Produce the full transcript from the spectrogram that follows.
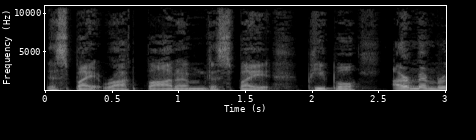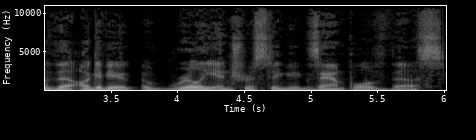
despite rock bottom despite people. I remember that i'll give you a really interesting example of this.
